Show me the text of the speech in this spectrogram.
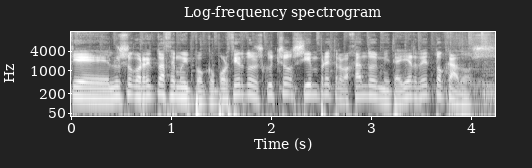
que el uso correcto hace muy poco. Por cierto, lo escucho siempre trabajando en mi taller de tocados.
